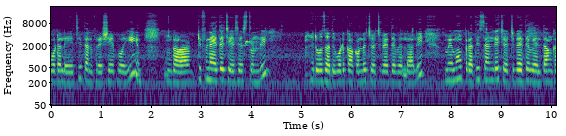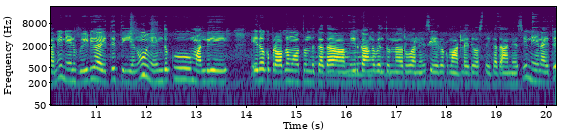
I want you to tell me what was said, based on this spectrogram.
కూడా లేచి తను ఫ్రెష్ అయిపోయి ఇంకా టిఫిన్ అయితే చేసేస్తుంది. ఈరోజు అది కూడా కాకుండా చర్చ్కి అయితే వెళ్ళాలి. మేము ప్రతి సండే చర్చ్కి అయితే వెళ్తాం కానీ నేను వీడియో అయితే తీయను. ఎందుకు మళ్ళీ ఏదో ఒక ప్రాబ్లం అవుతుంది కదా మీరు కాంగ వెళ్తున్నారు అనేసి ఏదో ఒక మాటలు అయితే వస్తాయి కదా అనేసి నేనైతే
